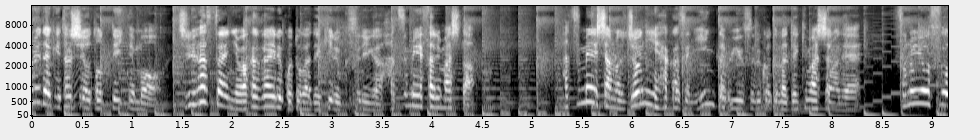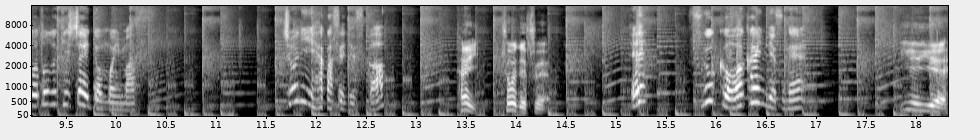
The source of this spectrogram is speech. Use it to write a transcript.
れだけ年を取っていても18歳に若返ることができる薬が発明されました。発明者のジョニー博士にインタビューすることができましたのでその様子をお届けしたいと思います。ジョニー博士ですか？はいそうです。えすごくお若いんですねいえいえ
